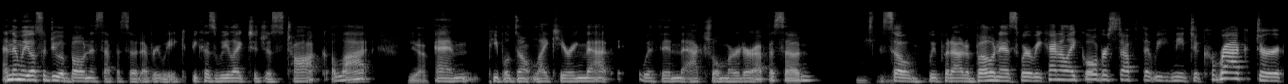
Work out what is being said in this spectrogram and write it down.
and then we also do a bonus episode every week because we like to just talk a lot. Yeah. And people don't like hearing that within the actual murder episode. Mhm. So we put out a bonus where we kind of like go over stuff that we need to correct or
